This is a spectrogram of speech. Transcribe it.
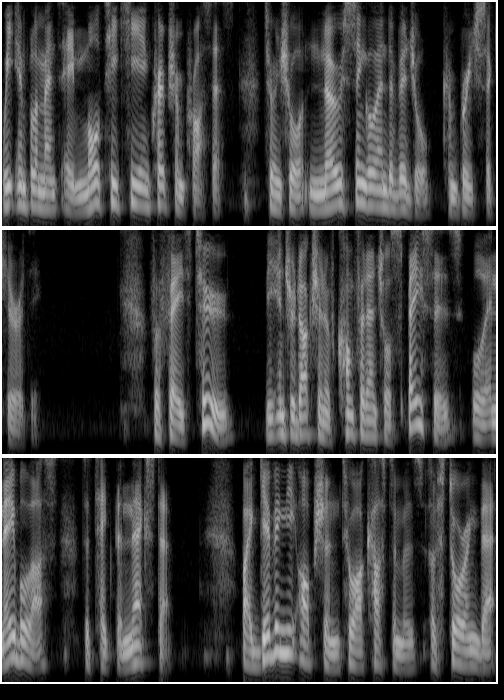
we implement a multi-key encryption process to ensure no single individual can breach security. For phase two, the introduction of confidential spaces will enable us to take the next step by giving the option to our customers of storing their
